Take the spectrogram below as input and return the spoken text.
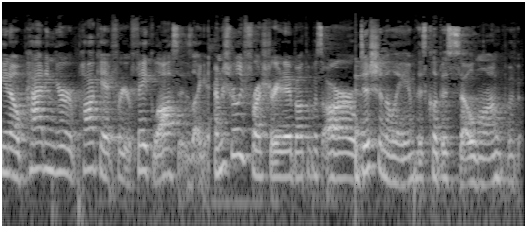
you know, padding your pocket for your fake losses. Like I'm just really frustrated. Both of us are. Additionally, this clip is so long, but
